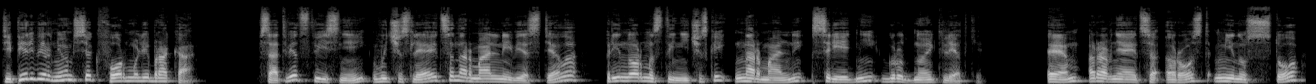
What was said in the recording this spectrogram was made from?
Теперь вернемся к формуле брака. В соответствии с ней вычисляется нормальный вес тела при нормостенической нормальной средней грудной клетке. М равняется рост минус 100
